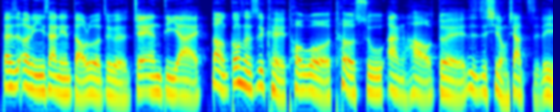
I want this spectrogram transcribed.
但是二零一三年导入了这个 JNDI，让工程师可以透过特殊暗号对日志系统下指令，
